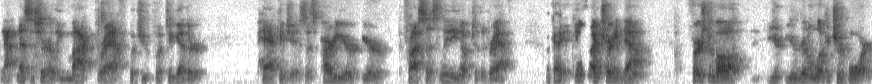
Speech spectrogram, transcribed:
not necessarily mock draft, but you put together packages as part of your your process leading up to the draft. Okay. If I trade down, first of all, you're, you're going to look at your board,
